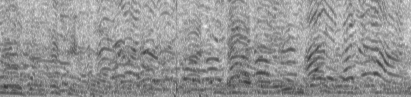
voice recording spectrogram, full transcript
这里边这水库。啊，里。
